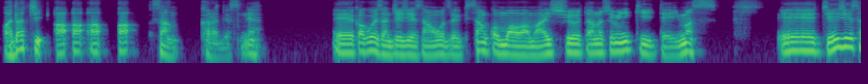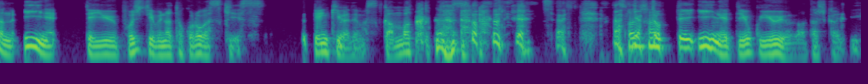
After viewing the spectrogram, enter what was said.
足立ああああさんからですね。えー、かっこいいさん、JJ さん、大関さん、こんばんは。毎週楽しみに聞いています。えー、JJ さんのいいねっていうポジティブなところが好きです。元気が出ます。頑張ってください。あささんっ。ていいねってよく言うよな、確かに。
